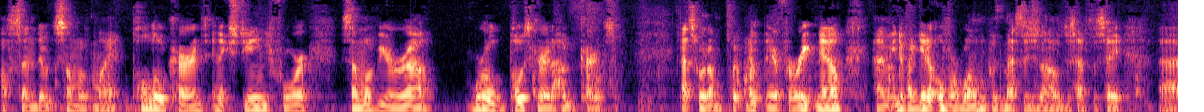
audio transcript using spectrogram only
I'll send out some of my polo cards in exchange for some of your uh, World Postcard Hug cards. That's what I'm putting out there for right now. I mean, if I get overwhelmed with messages, I'll just have to say, uh,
